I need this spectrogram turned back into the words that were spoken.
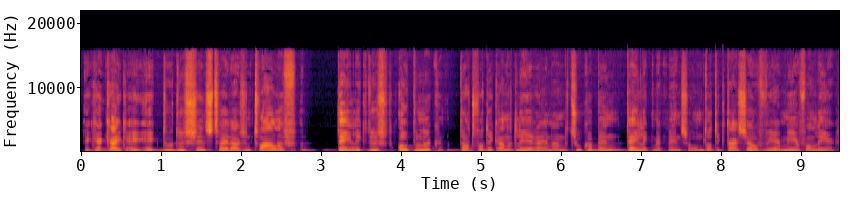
ik- kijk, ik, ik doe dus sinds 2012, deel ik dus openlijk dat wat ik aan het leren en aan het zoeken ben, deel ik met mensen, omdat ik daar zelf weer meer van leer.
